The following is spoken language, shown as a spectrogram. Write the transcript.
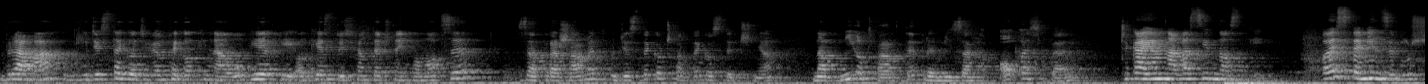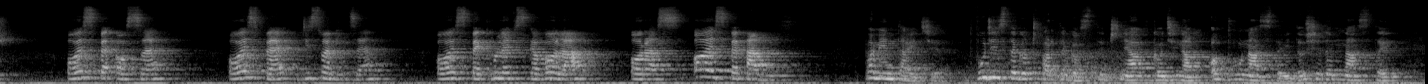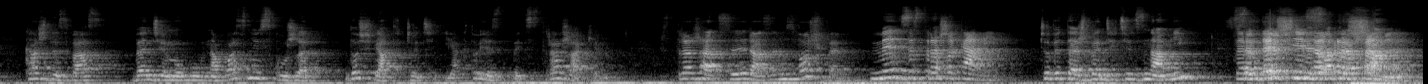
W ramach 29 finału Wielkiej Orkiestry Świątecznej Pomocy Zapraszamy 24 stycznia na dni otwarte w remizach OSP Czekają na Was jednostki OSP Międzybórz, OSP OSE, OSP Dzisławice, OSP Królewska Wola oraz OSP Pawłów. Pamiętajcie, 24 stycznia w godzinach od 12 do 17 każdy z Was będzie mógł na własnej skórze doświadczyć, jak to jest być strażakiem. Strażacy razem z Wośpem. My ze strażakami. Czy Wy też będziecie z nami? Serdecznie zapraszamy.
